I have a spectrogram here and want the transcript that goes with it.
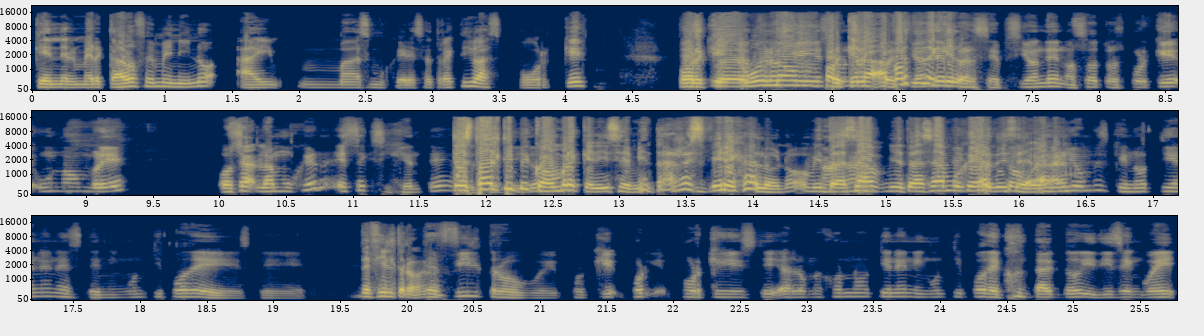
que en el mercado femenino hay más mujeres atractivas. ¿Por qué? Es que Porque yo un hombre, es porque la, aparte de que percepción de nosotros, porque un hombre, o sea, la mujer es exigente. en Te está el típico hombre que dice, mientras respire, jalo, ¿no? Mientras, Ajá. sea, mientras sea mujer, Exacto, dice, hay hombres que no tienen este ningún tipo de este de filtro. de ¿no? filtro, güey, porque porque porque este a lo mejor no tienen ningún tipo de contacto y dicen, güey,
